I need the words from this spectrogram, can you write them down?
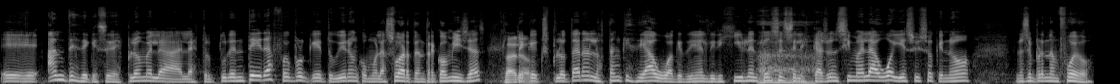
eh, antes de que se desplome la, la estructura entera fue porque tuvieron como la suerte, entre comillas, Claro. de que explotaran los tanques de agua que tenía el dirigible, entonces se les cayó encima el agua y eso hizo que no, no se prendan fuego,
